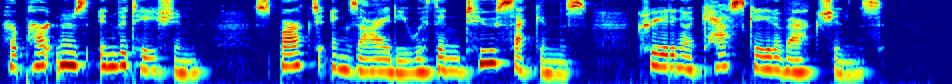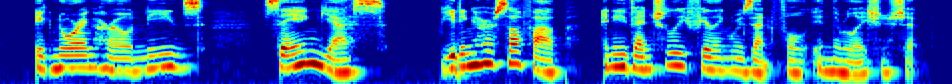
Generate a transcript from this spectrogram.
her partner's invitation, sparked anxiety within two seconds, creating a cascade of actions. Ignoring her own needs, saying yes, beating herself up, and eventually feeling resentful in the relationship.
